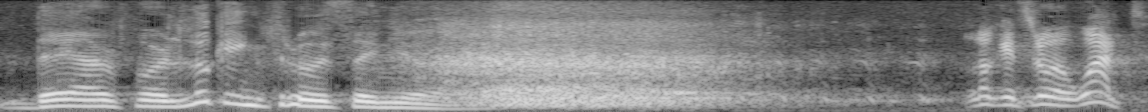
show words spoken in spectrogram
They are for looking through, senor. Looking through a what?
